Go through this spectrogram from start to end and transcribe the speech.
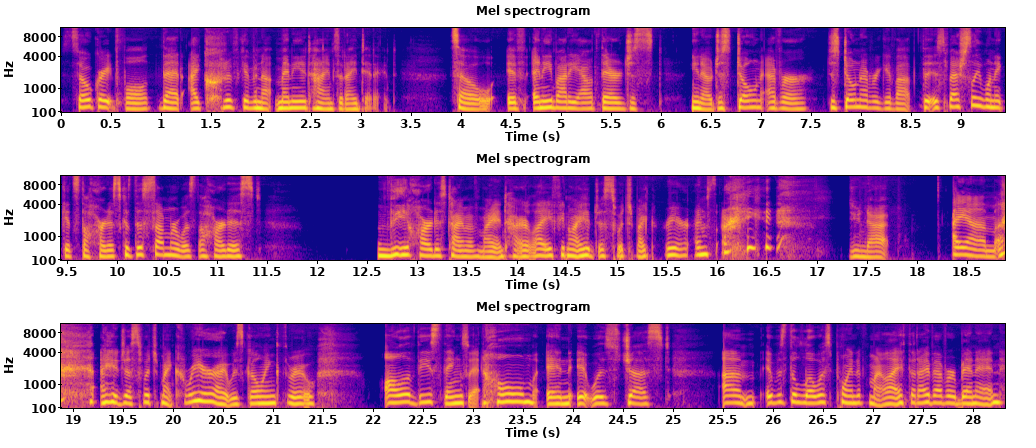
so grateful that I could have given up many a times and I didn't. So if anybody out there just, you know, just don't ever, just don't ever give up, especially when it gets the hardest, because this summer was the hardest, the hardest time of my entire life. You know, I had just switched my career. I'm sorry. Do not. I am. Um, I had just switched my career. I was going through all of these things at home, and it was just, um, it was the lowest point of my life that I've ever been in.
